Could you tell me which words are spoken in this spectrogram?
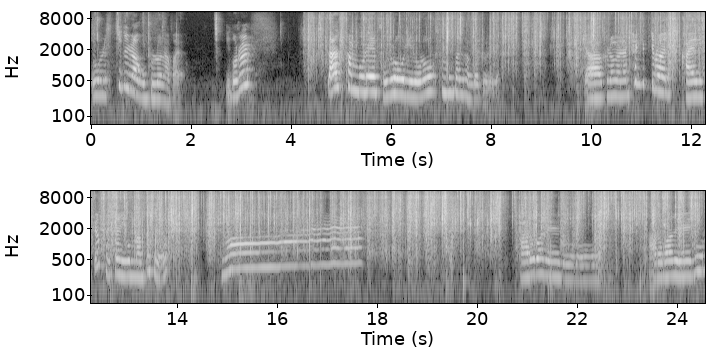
이거를 스틱이라고 불러나 봐요. 이거를 따뜻한 물에 부드러워지도록 3분간 담궈주래요. 자, 그러면은 편집 들어 가야겠죠? 일단 이것만 부시고요. 가루가 되도록 가루가 되도록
